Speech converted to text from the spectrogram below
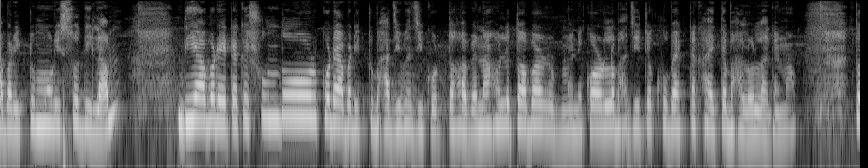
আবার একটু মরিচও দিলাম। দিয়ে আবার এটাকে সুন্দর করে আবার একটু ভাজি ভাজি করতে হবে, না হলে তো আবার মানে করলা ভাজিটা খুব একটা খাইতে ভালো লাগে না। তো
